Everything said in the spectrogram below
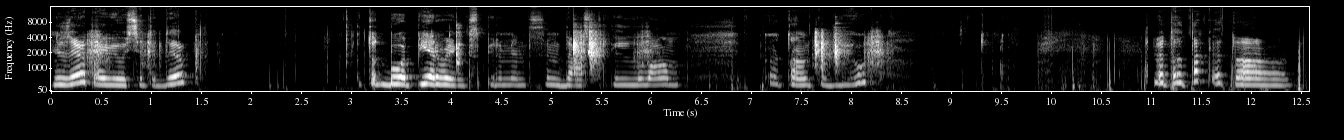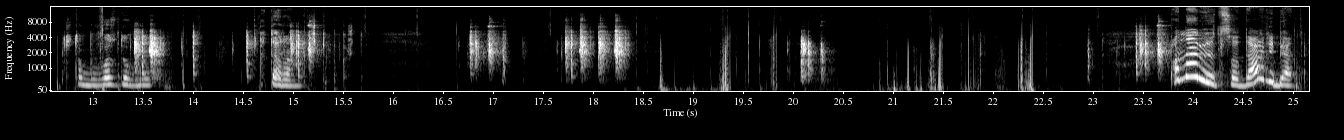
не зря появился этот дырк. Тут был первый эксперимент с индастриалом. Там тут бьют. Это так, это чтобы воздух был. Это рамочки Понравится, да, ребят?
